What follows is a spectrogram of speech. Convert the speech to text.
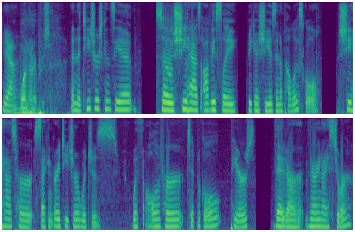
Yeah. One hundred percent. and the teachers can see it. So she has obviously, because she is in a public school, she has her second grade teacher, which is with all of her typical peers that are very nice to her.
